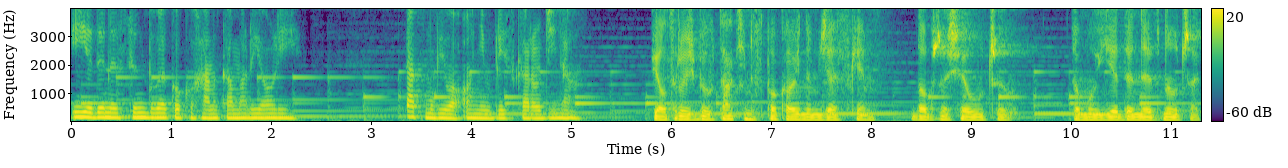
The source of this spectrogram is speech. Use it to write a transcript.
i jedyny syn byłego kochanka Marioli. Tak mówiła o nim bliska rodzina. Piotruś był takim spokojnym dzieckiem. Dobrze się uczył. To mój jedyny wnuczek.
